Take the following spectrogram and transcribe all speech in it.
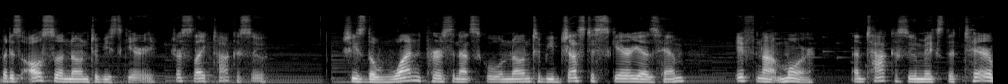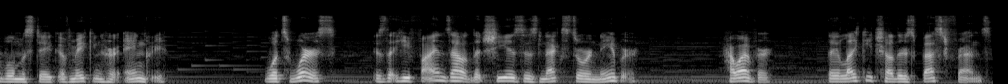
but is also known to be scary, just like Takasu. She's the one person at school known to be just as scary as him, if not more, and Takasu makes the terrible mistake of making her angry. What's worse is that he finds out that she is his next door neighbor. However, they like each other's best friends,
